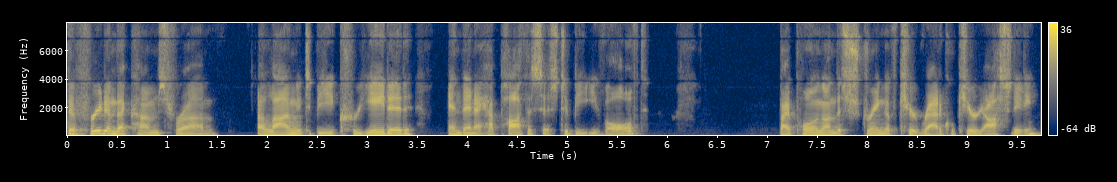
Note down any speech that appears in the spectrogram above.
the freedom that comes from allowing it to be created and then a hypothesis to be evolved by pulling on the string of radical curiosity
